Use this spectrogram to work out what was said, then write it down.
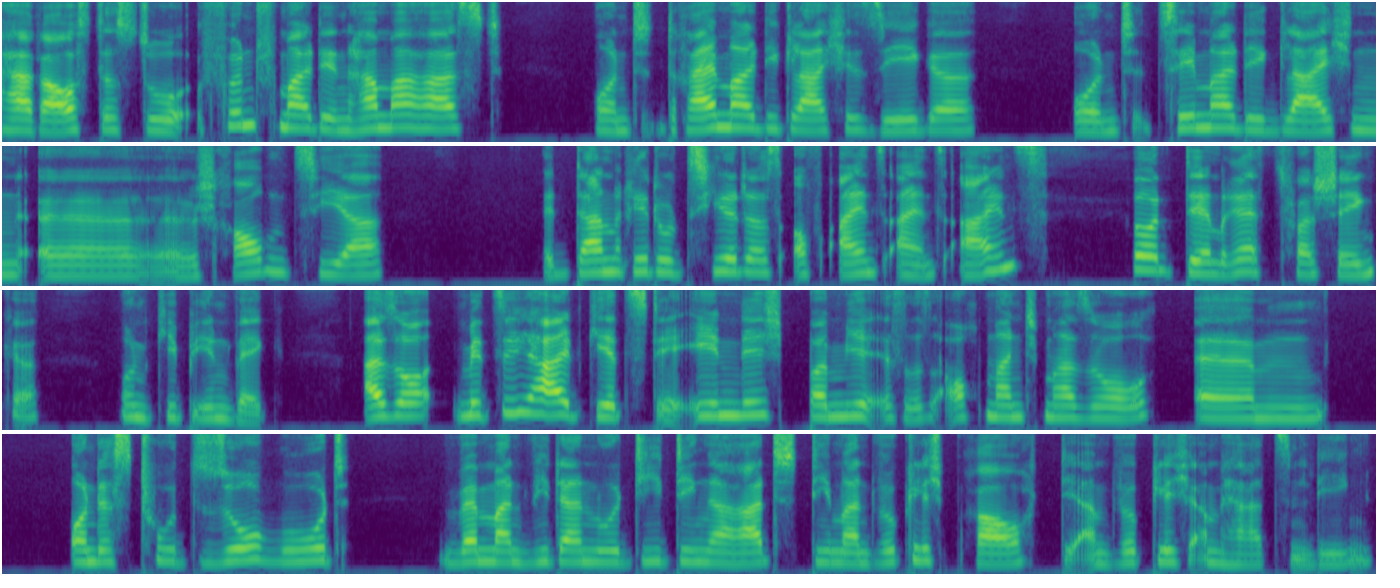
heraus, dass du fünfmal den Hammer hast und dreimal die gleiche Säge und zehnmal den gleichen äh, Schraubenzieher, dann reduziere das auf 111 und den Rest verschenke und gib ihn weg. Also mit Sicherheit geht es dir ähnlich. Bei mir ist es auch manchmal so. Ähm, und es tut so gut, wenn man wieder nur die Dinge hat, die man wirklich braucht, die einem wirklich am Herzen liegen.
